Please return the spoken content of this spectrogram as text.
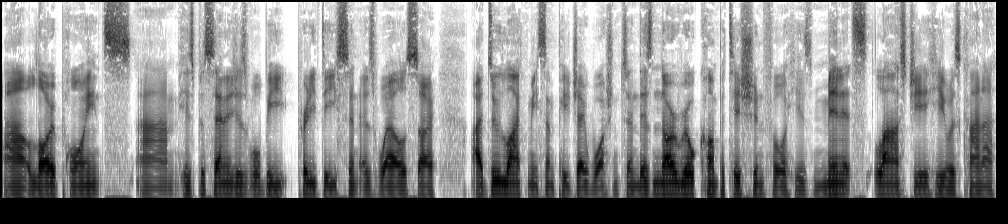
uh, low points. Um, his percentages will be pretty decent as well. So I do like me some PJ Washington. There's no real competition for his minutes last year. He was kind of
